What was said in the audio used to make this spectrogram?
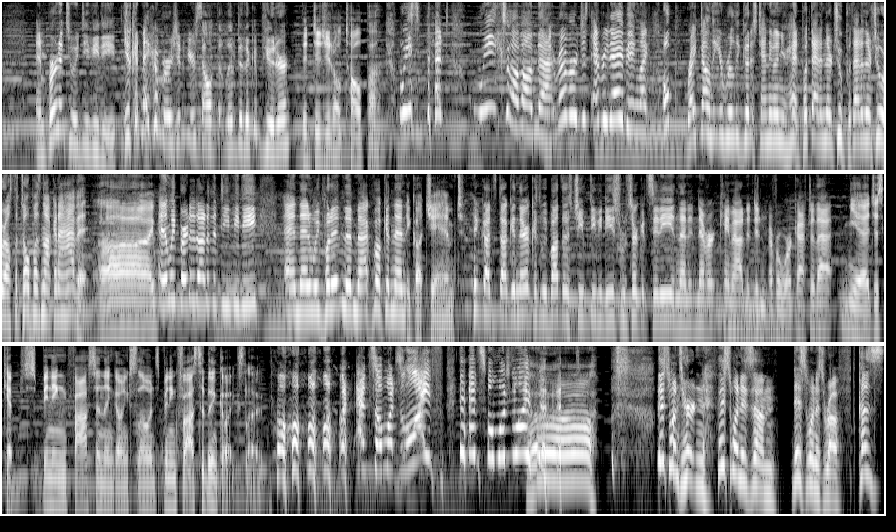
and burn it to a DVD, you could make a version of yourself that lived in the computer. The digital tulpa. We spent weeks on on that. Remember, just every day being like, oh, write down that you're really good at standing on your head. Put that in there too. Put that in there too, or else the tulpa's not going to have it. Uh, And then we burned it onto the DVD, and then we put it in the MacBook, and then It got jammed. it got stuck in there because we bought those cheap DVDs from Circuit City, and then it never came out and it didn't ever work after that. Yeah, it just kept spinning fast and then going slow and spinning fast and then going slow. Oh, it had so much life. It had so much life. this one's hurting. This one is um. This one is rough because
